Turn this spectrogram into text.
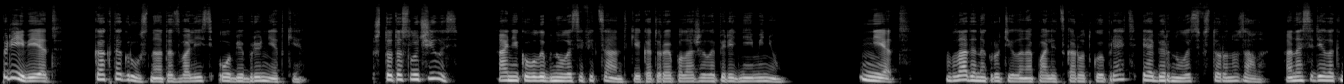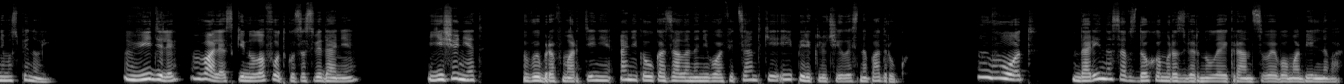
«Привет!» — как-то грустно отозвались обе брюнетки. «Что-то случилось?» Аника улыбнулась официантке, которая положила перед ней меню. «Нет», Влада накрутила на палец короткую прядь и обернулась в сторону зала. Она сидела к нему спиной. «Видели? Валя скинула фотку со свидания». Еще нет». Выбрав мартини, Аника указала на него официантке и переключилась на подруг. «Вот». Дарина со вздохом развернула экран своего мобильного.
